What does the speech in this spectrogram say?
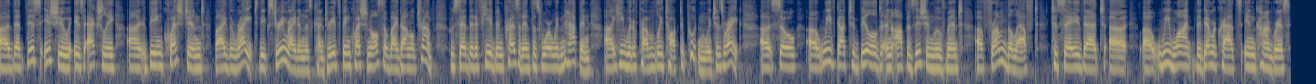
uh, that this issue is actually uh, being questioned by the right, the extreme right in this country. It's being questioned also by Donald Trump, who said that if he had been president, this war wouldn't happen. he would have probably talked to Putin, which is right. Uh, so uh, we've got to build an opposition movement uh, from the left to say that uh, we want the Democrats in Congress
